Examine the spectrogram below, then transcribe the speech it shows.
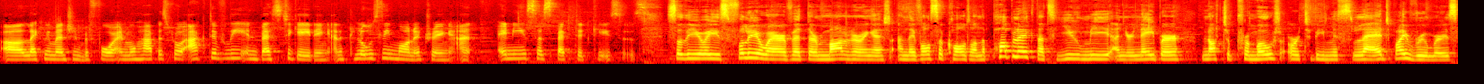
uh, like we mentioned before, and MOHAP is proactively investigating and closely monitoring and any suspected cases? So the UAE is fully aware of it, they're monitoring it, and they've also called on the public, that's you, me, and your neighbour, not to promote or to be misled by rumours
